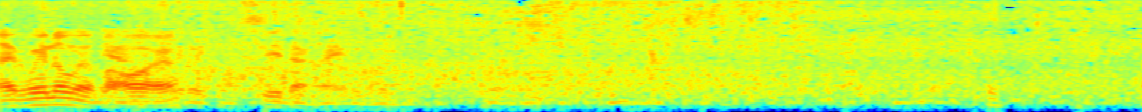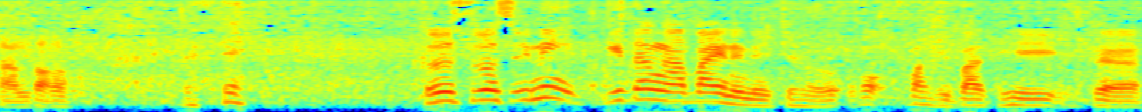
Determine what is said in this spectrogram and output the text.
air minum ya Pak ya, O ya? Irigasi dan air minum. Santol. Terus terus ini kita ngapain ini jauh? Kok pagi-pagi sudah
